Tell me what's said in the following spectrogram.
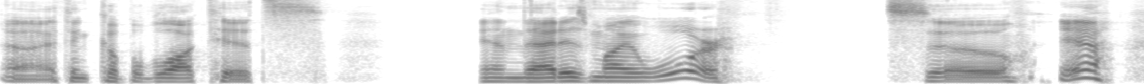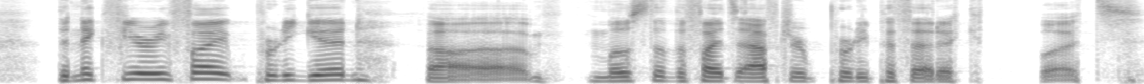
Uh, I think a couple blocked hits and that is my war. So yeah, the Nick Fury fight pretty good. Uh, most of the fights after pretty pathetic, but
